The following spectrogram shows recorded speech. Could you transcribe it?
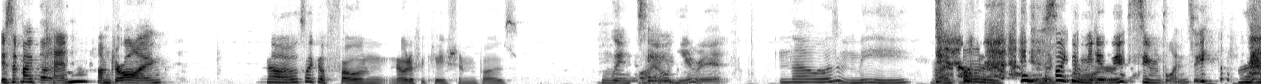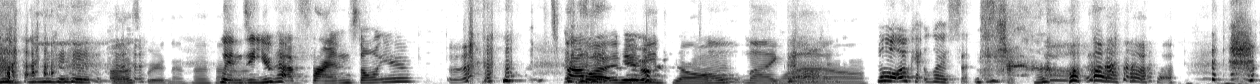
Is it my Uh, pen? I'm drawing. No, it was like a phone notification buzz. Lindsay. Oh, I don't hear it. no, it wasn't me. My phone is. I in just a like immediately assumed Lindsay. oh, that's weird then. Uh, I Lindsay, you have friends, don't you? It's probably What? And you. we don't. Oh my god. Wow. Well, okay, listen.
